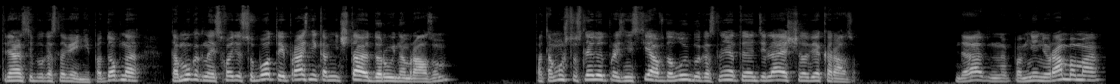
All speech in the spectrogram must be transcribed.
13 благословений. Подобно тому, как на исходе субботы и праздников не читают «Даруй нам разум», потому что следует произнести «Авдалу и благословение ты наделяешь человека разум». Да, по мнению Рамбама,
